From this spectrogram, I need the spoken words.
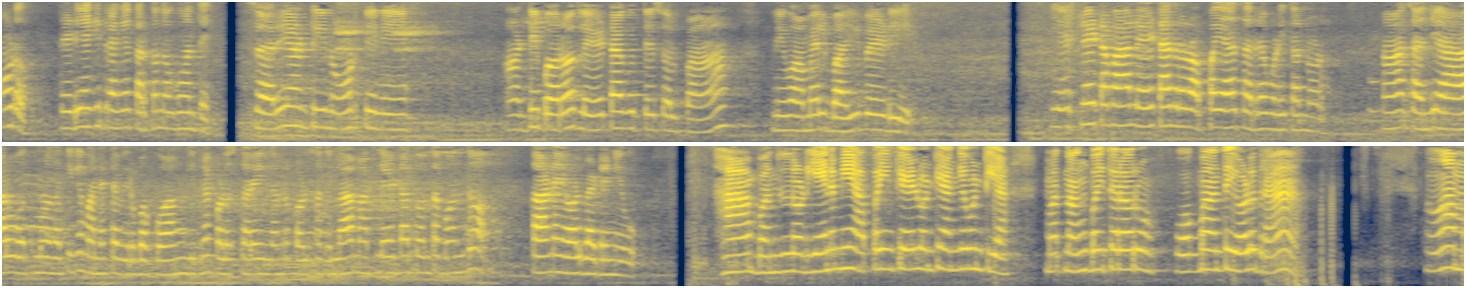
ನೋಡು. ರೆಡಿ ಆಗಿದ್ರೆ ಹಂಗೆ ಕರ್ಕೊಂಡು ಹೋಗುವಂತೆ ಸರಿ ಆಂಟಿ, ನೋಡ್ತೀನಿ. ಆಂಟಿ ಬರೋದು ಲೇಟ್ ಆಗುತ್ತೆ ಸ್ವಲ್ಪ. ನೀವು ಆಮೇಲೆ ಬೈಬೇಡಿ. ಎಷ್ಟು ಲೇಟ್ ಅವ? ಲೇಟ್ ಆದ್ರೆ ಅಪ್ಪಯ್ಯ, ಸರ್ರೆ ಹೊಡಿತಾರೆ ನೋಡು. ಹಾ, ಸಂಜೆ ಆರು ಹೊತ್ತು ಮನೆ ತೆಗಿರ್ಬೇಕು ಹಂಗಿದ್ರೆ ಕಳಿಸ್ತಾರೆ, ಇಲ್ಲಾಂದ್ರೆ ಕಳ್ಸೋದಿಲ್ಲ. ಮತ್ತೆ ಲೇಟ್ ಆಯ್ತು ಅಂತ ಬಂದು ಕಾರಣ ಹೇಳ್ಬೇಡ್ರಿ ನೀವು. ಹಾ, ಬಂದ್ಲು ನೋಡಿ. ಏನಮ್ಮಿ ಅಪ್ಪ ಹಿಂಗೆ ಕೇಳಿ ಹೊಂಟಿ ಹಂಗೆ ಹೊಂಟಿಯ ಮತ್ತೆ ನಂಗೆ ಬೈತಾರ ಅವರು. ಹೋಗ್ಬಾ ಅಂತ ಹೇಳಿದ್ರಾ? ಹ್ಞೂ ಅಮ್ಮ,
